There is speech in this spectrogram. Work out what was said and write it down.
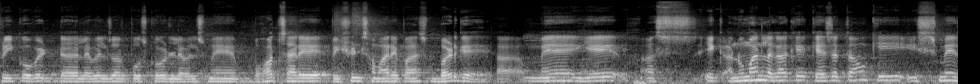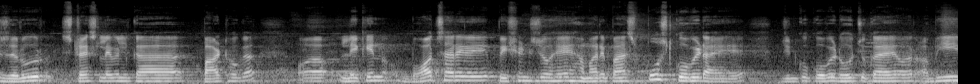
प्री कोविड लेवल्स और पोस्ट कोविड लेवल्स में बहुत सारे पेशेंट्स हमारे पास बढ़ गए। मैं ये एक अनुमान लगा के कह सकता हूँ कि इसमें ज़रूर स्ट्रेस लेवल का पार्ट होगा। लेकिन बहुत सारे पेशेंट्स जो है, हमारे पास पोस्ट कोविड आए हैं, जिनको कोविड हो चुका है और अभी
